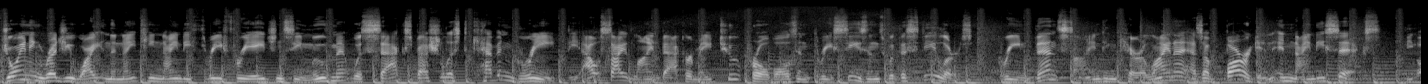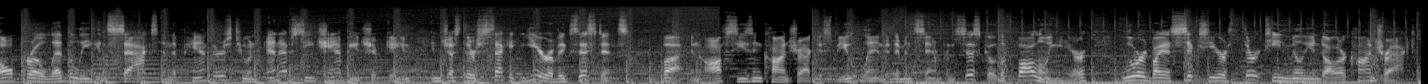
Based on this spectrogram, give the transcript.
Joining Reggie White in the 1993 free agency movement was sack specialist Kevin Greene. The outside linebacker made two Pro Bowls in three seasons with the Steelers. Greene then signed in Carolina as a bargain in 96. The All Pro led the league in sacks and the Panthers to an NFC championship game in just their second year of existence. But an off-season contract dispute landed him in San Francisco the following year, lured by a six year, $13 million contract.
